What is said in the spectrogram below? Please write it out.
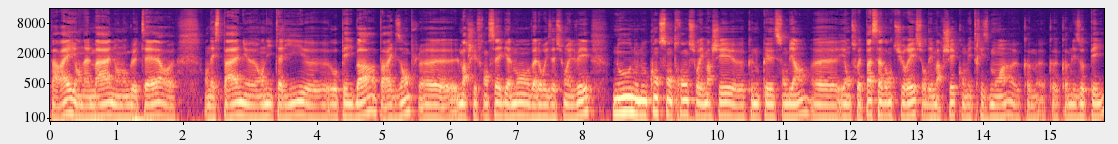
pareil, en Allemagne, en Angleterre, en Espagne, en Italie, aux Pays-Bas, par exemple. Le marché français également en valorisation élevée. Nous, nous nous concentrons sur les marchés que nous connaissons bien et on ne souhaite pas s'aventurer sur des marchés qu'on maîtrise moins, comme, comme, les autres pays,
